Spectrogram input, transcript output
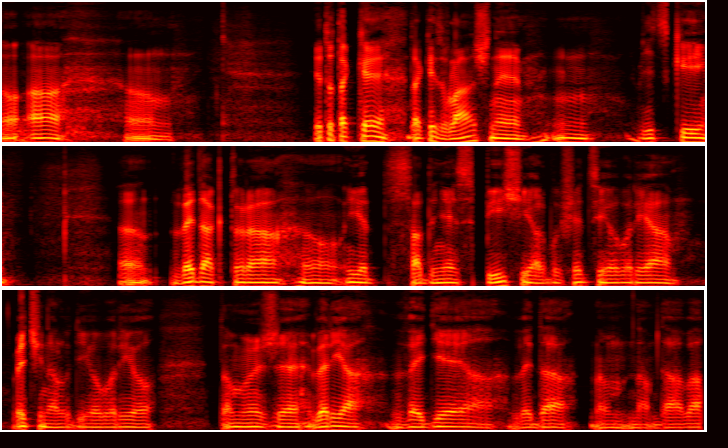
No a um, je to také, také zvláštne. Um, vždycky veda, ktorá ehm, je, sa dnes píši, alebo všetci hovoria, väčšina ľudí hovorí o tom, že veria vede a veda nám, nám dáva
